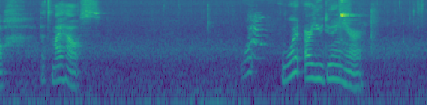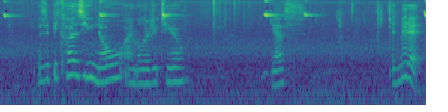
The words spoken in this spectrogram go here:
Oh, that's my house. What what are you doing here? Is it because you know I'm allergic to you? Yes? Admit it.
